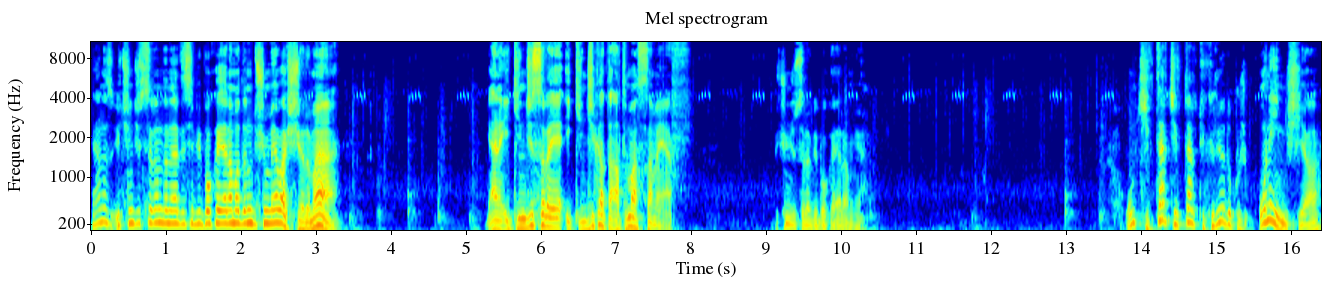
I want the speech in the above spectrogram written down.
Yalnız 3. sıranın neredeyse bir boka yaramadığını düşünmeye başlıyorum ha. Yani ikinci sıraya ikinci kata atmazsam eğer. Üçüncü sıra bir boka yaramıyor. Oğlum çifter çifter tükürüyordu kuş. O neymiş ya?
